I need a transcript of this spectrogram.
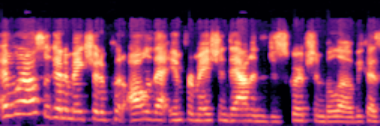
And we're also going to make sure to put all of that information down in the description below because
